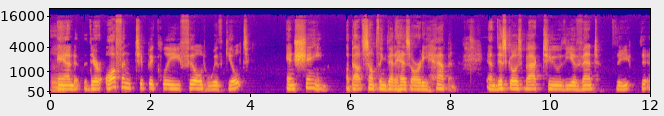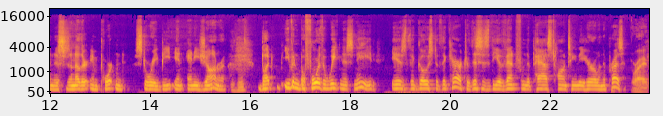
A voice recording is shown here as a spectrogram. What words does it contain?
Mm. And they're often typically filled with guilt and shame about something that has already happened. And this goes back to the event the and this is another important story beat in any genre. Mm-hmm. But even before the weakness need is the ghost of the character. This is the event from the past haunting the hero in the present. Right.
